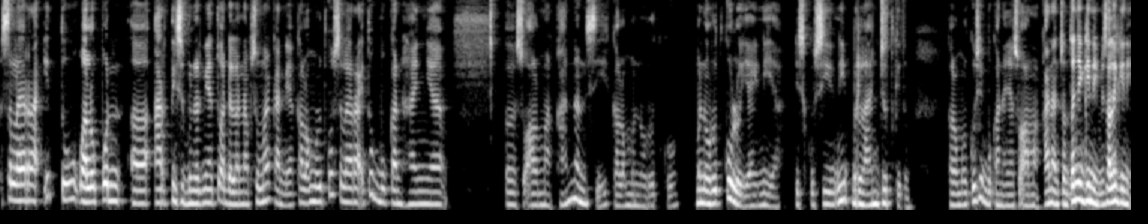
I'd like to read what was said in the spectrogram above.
Selera itu walaupun, eee, arti sebenarnya itu adalah nafsu makan ya, kalau menurutku selera itu bukan hanya, eee, soal makanan sih kalau menurutku. Menurutku loh ya ini ya, diskusi ini berlanjut gitu. Kalau menurutku sih bukan hanya soal makanan, contohnya gini, misalnya gini,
